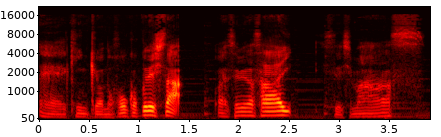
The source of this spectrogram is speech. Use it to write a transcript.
え近況の報告でした。おやすみなさい。失礼します。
